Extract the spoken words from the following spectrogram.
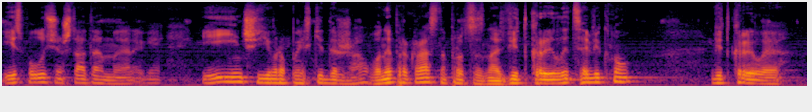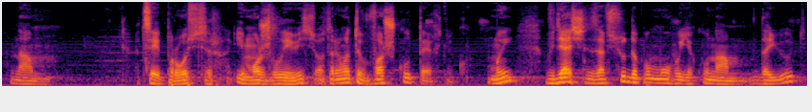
і Сполучені Штати Америки, і інші європейські держави, вони прекрасно про це знають. Відкрили це вікно, відкрили нам цей простір і можливість отримати важку техніку. Ми вдячні за всю допомогу, яку нам дають,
